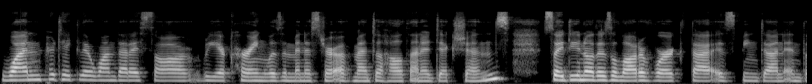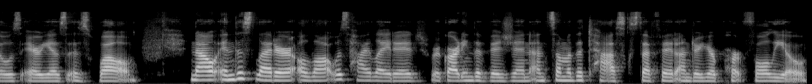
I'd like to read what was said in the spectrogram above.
One particular one that I saw reoccurring was a minister of mental health and addictions. So I do know there's a lot of work that is being done in those areas as well. Now, in this letter, a lot was highlighted regarding the vision and some of the tasks that fit under your portfolio.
